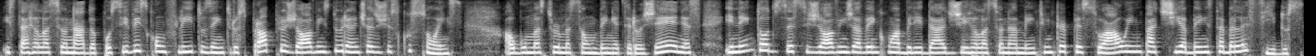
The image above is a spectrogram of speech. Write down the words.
está relacionado a possíveis conflitos entre os próprios jovens durante as discussões. Algumas turmas são bem heterogêneas e nem todos esses jovens já vêm com habilidade de relacionamento interpessoal e empatia bem estabelecidos.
